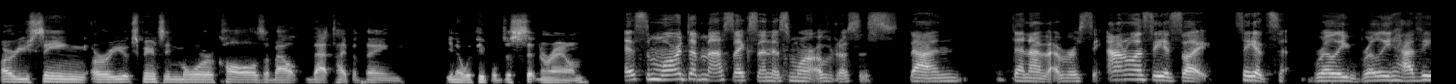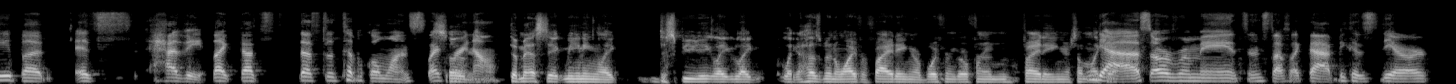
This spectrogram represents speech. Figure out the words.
Are you seeing or are you experiencing more calls about that type of thing? You know, with people just sitting around. It's more domestics and it's more overdoses than than I've ever seen. I don't want to say it's like say it's really really heavy, but it's heavy. Like that's that's the typical ones. Like So- right now. Domestic meaning like disputing, like like like a husband and wife are fighting, or boyfriend girlfriend fighting, or something like that. yes, or roommates and stuff like that because they're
